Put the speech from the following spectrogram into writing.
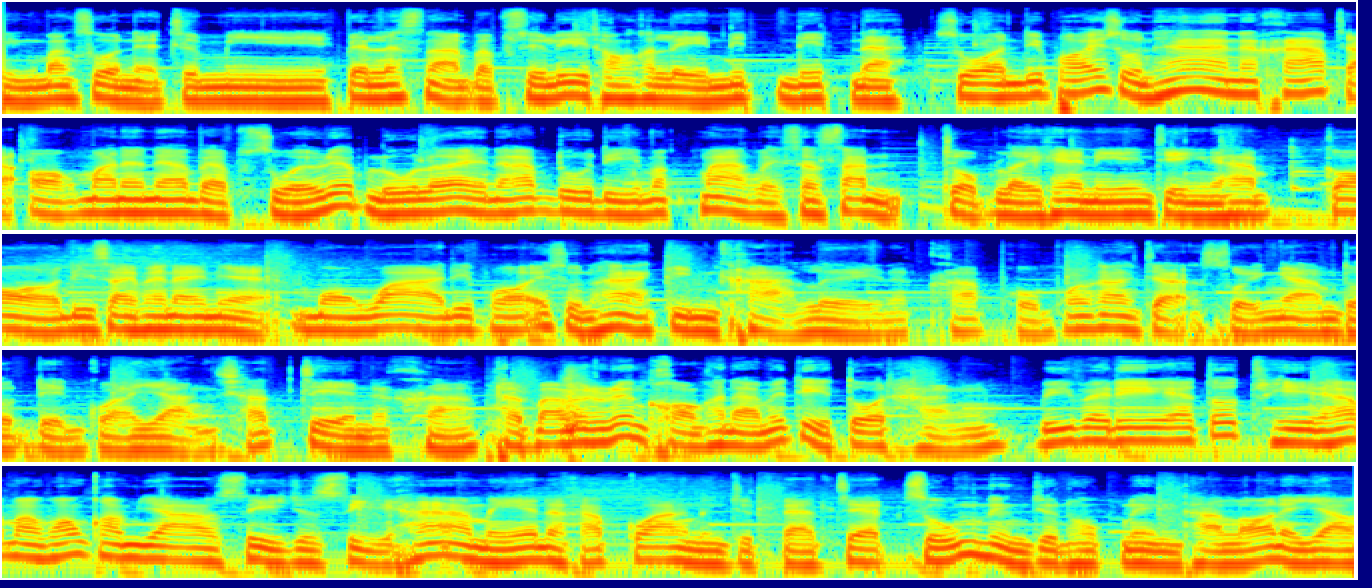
ถึงบางส่วนเนี่ยจะมีเป็นลักษณะแบบซีรีส์ท้องทะเลนิดๆนะส่วน d e p o y 05นะครับจะออกมาในแนวแบบสวยเรียบหรูเลยนะครับดูดีมากๆเลยสั้นๆ จบเลยแค่นี้จริงๆนะครับก็ดีไซน์ภายในเนี่ยมองว่า d e p o y 05กินขาดเลยนะครับผมค่อนข้างจะสวยงามโดดเด่นกว่าอย่างชัดเจนนะครับถัดมาเป็นเรื่องของขนาดมิติตัวถัง BYD Atto 3นะครับมาพร้อมความยาว 4.45 เมตรนะครับกว้าง1.87 สูง 1.61 ฐานล้อเนี่ยาว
